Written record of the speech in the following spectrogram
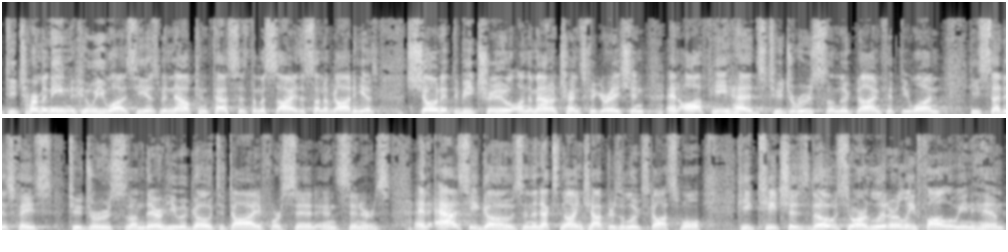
determining who he was. He has been now confessed as the Messiah, the Son of God. He has shown it to be true on the Mount of Transfiguration, and off he heads to Jerusalem. Luke 9, 51, he set his face to Jerusalem. There he would go to die for sin and sinners. And as he goes, in the next nine chapters of Luke's Gospel, he teaches those who are literally following him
